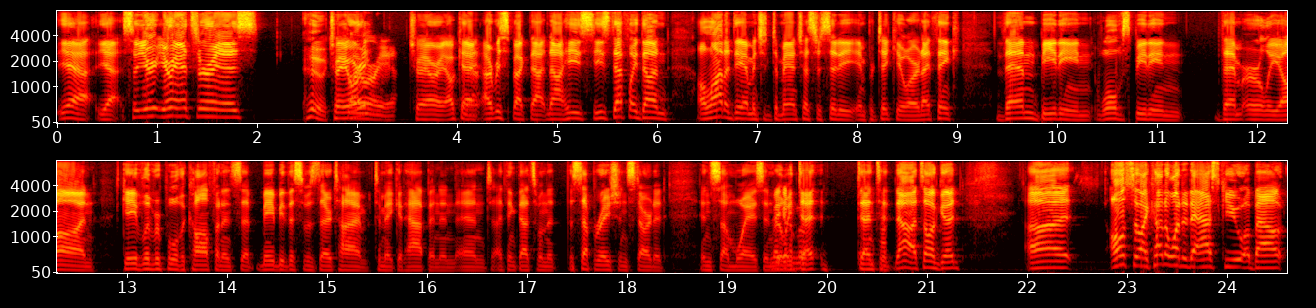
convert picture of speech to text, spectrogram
Yeah, yeah. So your your answer is who? Traore. Traore. Yeah. Traore. Okay, yeah. I respect that. Now he's he's definitely done a lot of damage into Manchester City in particular, and I think them beating Wolves beating them early on gave Liverpool the confidence that maybe this was their time to make it happen. And, and I think that's when the, the separation started in some ways and really de- dented. No, it's all good. Uh, also, I kind of wanted to ask you about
